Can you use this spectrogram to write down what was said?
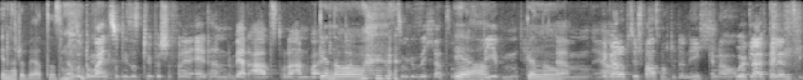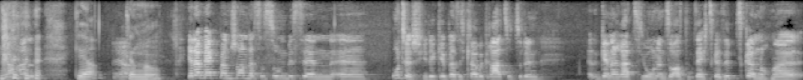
innere Werte. So. Also du meinst so dieses typische von den Eltern, werd Arzt oder Anwalt genau. und dann bist du gesichert so ja, fürs Leben. Genau. Ähm, ja. Egal, ob es dir Spaß macht oder nicht. Genau. Work-Life-Balance, egal. ja, ja, genau. Ja, da merkt man schon, dass es so ein bisschen äh, Unterschiede gibt. Also ich glaube, gerade so zu den Generationen so aus den 60er, 70ern nochmal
